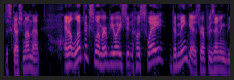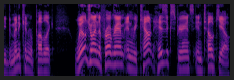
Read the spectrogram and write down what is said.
Discussion on that. An Olympic swimmer, BYU student Josue Dominguez, representing the Dominican Republic, will join the program and recount his experience in Tokyo.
